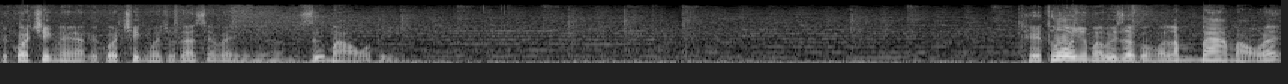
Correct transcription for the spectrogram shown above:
Cái quá trình này là cái quá trình mà chúng ta sẽ phải ờ, giữ máu một tí. Thế thôi nhưng mà bây giờ còn có 53 máu đấy.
